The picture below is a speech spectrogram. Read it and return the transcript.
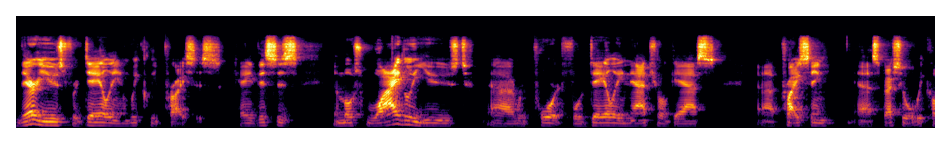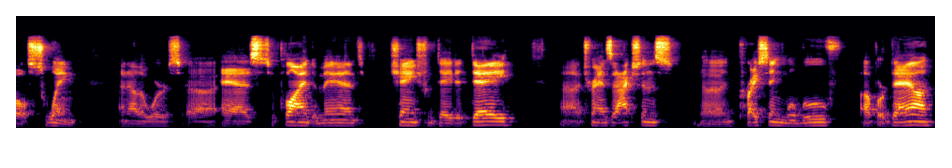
they're used for daily and weekly prices. Okay, this is the most widely used uh, report for daily natural gas uh, pricing, uh, especially what we call swing. In other words, uh, as supply and demand change from day to day, uh, transactions and pricing will move up or down,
